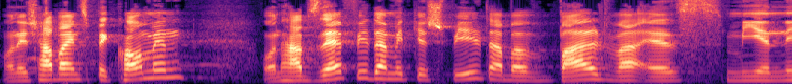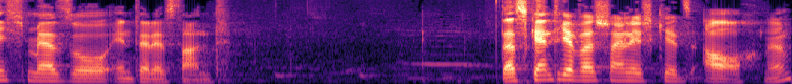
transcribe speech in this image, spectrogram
Und ich habe eins bekommen und habe sehr viel damit gespielt, aber bald war es mir nicht mehr so interessant. Das kennt ihr wahrscheinlich Kids auch. Ne?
